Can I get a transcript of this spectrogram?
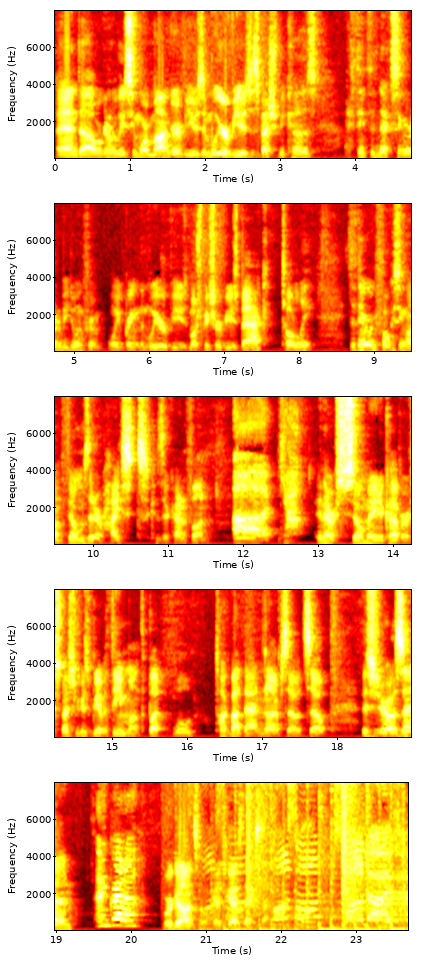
and uh, we're gonna release some more manga reviews and movie reviews, especially because I think the next thing we're gonna be doing for when we bring the movie reviews, motion picture reviews back, totally. is I think we're gonna be focusing on films that are heists because they're kind of fun, Uh, yeah. and there are so many to cover, especially because we have a theme month. But we'll talk about that in another episode. So this is your host Zen. And Greta. We're gone, so we'll catch you guys next time.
